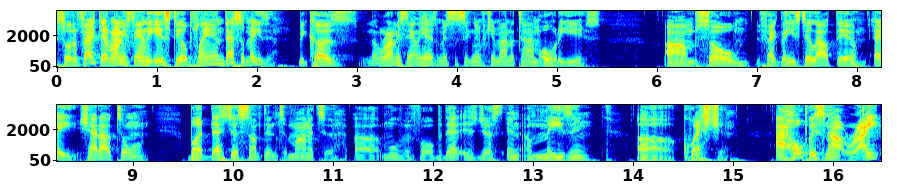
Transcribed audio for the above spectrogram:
So the fact that Ronnie Stanley is still playing, that's amazing because you know Ronnie Stanley has missed a significant amount of time over the years. Um, so the fact that he's still out there, hey, shout out to him. But that's just something to monitor uh, moving forward. But that is just an amazing uh, question. I hope it's not right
